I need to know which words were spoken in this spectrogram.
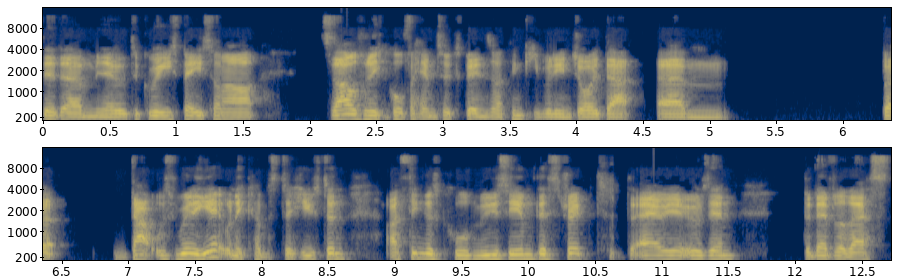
Did um, you know degrees based on art, so that was really cool for him to experience. I think he really enjoyed that. Um, that was really it when it comes to Houston. I think it was called Museum District, the area it was in. But nevertheless,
